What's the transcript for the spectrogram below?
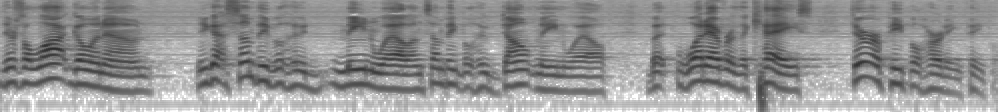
there's a lot going on. You got some people who mean well and some people who don't mean well. But whatever the case, there are people hurting people.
